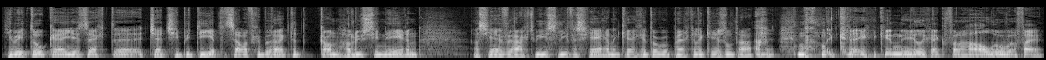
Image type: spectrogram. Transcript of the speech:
Je weet ook, hè, je zegt uh, ChatGPT, je hebt het zelf gebruikt, het kan hallucineren. Als jij vraagt wie is Lieve Scher, dan krijg je toch opmerkelijke resultaten. Hè? dan krijg ik een heel gek verhaal over... Enfin,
